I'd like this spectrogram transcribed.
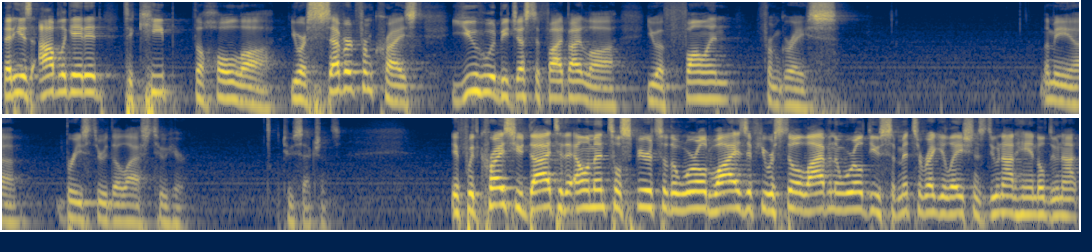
that he is obligated to keep the whole law. You are severed from Christ. You who would be justified by law, you have fallen from grace. Let me uh, breeze through the last two here, two sections. If with Christ you died to the elemental spirits of the world, why, as if you were still alive in the world, do you submit to regulations? Do not handle, do not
